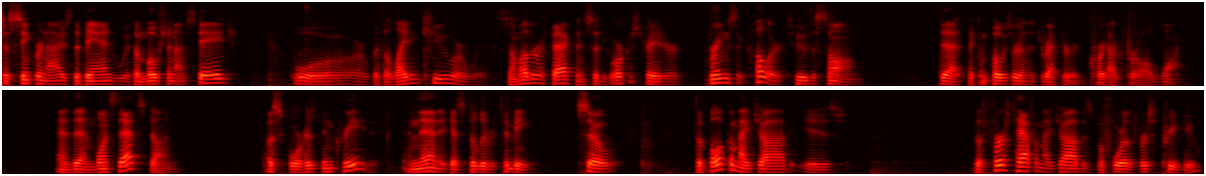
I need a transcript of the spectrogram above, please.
to synchronize the band with a motion on stage, or with a lighting cue, or with some other effect. And so the orchestrator brings the color to the song that the composer and the director and choreographer all want. And then once that's done, a score has been created, and then it gets delivered to me. So the bulk of my job is the first half of my job is before the first preview.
